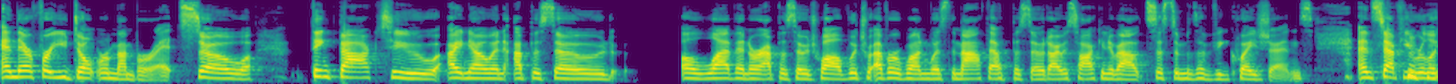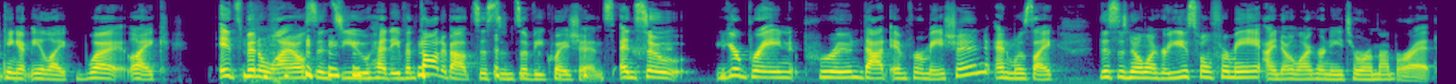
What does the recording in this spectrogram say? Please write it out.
and therefore you don't remember it. So, think back to, I know in episode 11 or episode 12, whichever one was the math episode, I was talking about systems of equations. And Steph, you were looking at me like, what? Like, it's been a while since you had even thought about systems of equations. And so your brain pruned that information and was like, this is no longer useful for me. I no longer need to remember it,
